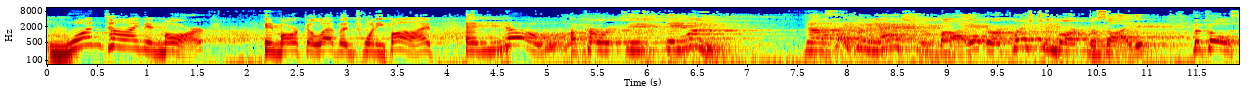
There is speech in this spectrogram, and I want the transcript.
one time in Mark, in Mark 11, 25, and no occurrences in Luke. Now, I say put an asterisk by it or a question mark beside it because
